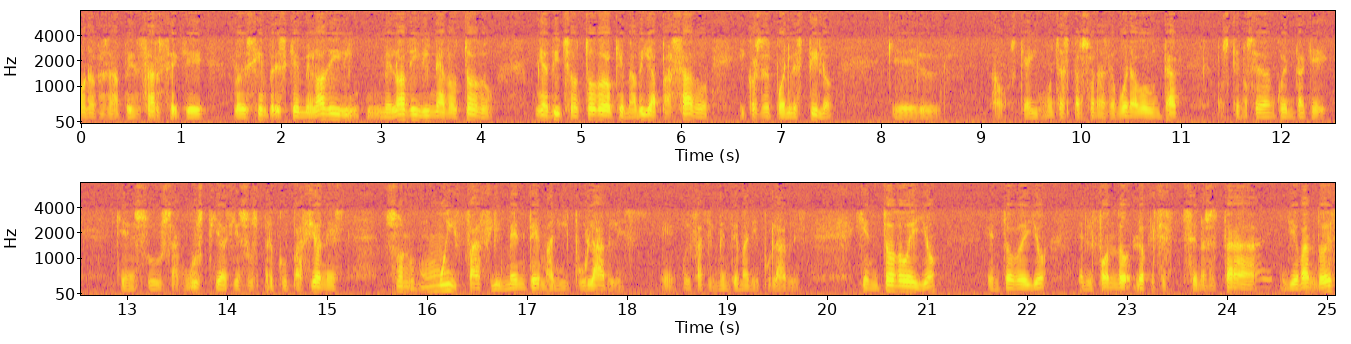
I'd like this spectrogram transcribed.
bueno, pues a pensarse que lo de siempre es que me lo ha, me lo ha adivinado todo, me ha dicho todo lo que me había pasado y cosas por el estilo, que, vamos, que hay muchas personas de buena voluntad pues que no se dan cuenta que, que en sus angustias y en sus preocupaciones son muy fácilmente manipulables, ¿eh? muy fácilmente manipulables. Y en todo ello, en todo ello, en el fondo lo que se, nos está llevando es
